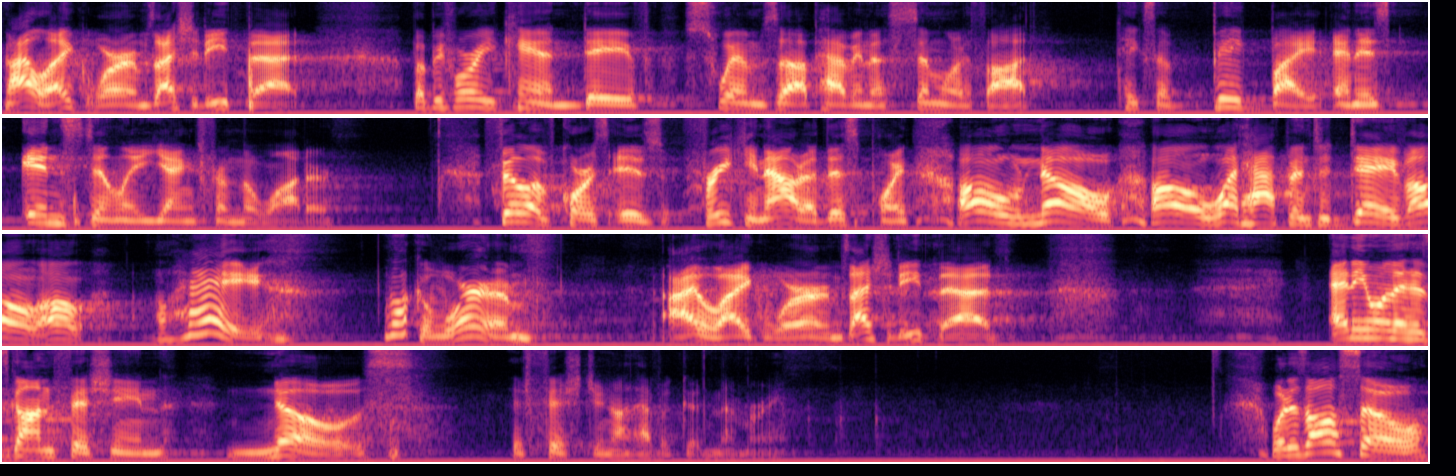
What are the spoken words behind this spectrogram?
I like worms. I should eat that. But before he can, Dave swims up having a similar thought takes a big bite, and is instantly yanked from the water. Phil, of course, is freaking out at this point. Oh no, oh, what happened to Dave? Oh, oh, oh, hey, look, a worm. I like worms. I should eat that. Anyone that has gone fishing knows that fish do not have a good memory. What is also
